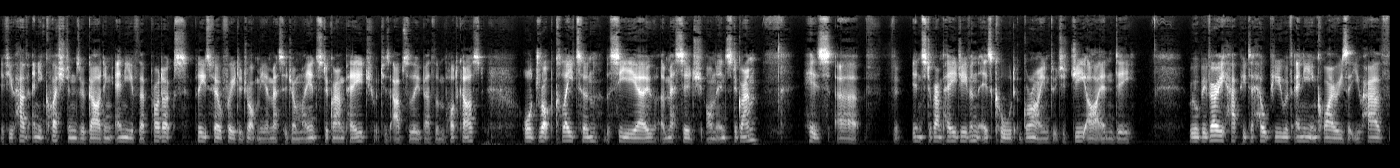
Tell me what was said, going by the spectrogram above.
If you have any questions regarding any of their products, please feel free to drop me a message on my Instagram page, which is Absolute Bedlam Podcast, or drop Clayton, the CEO, a message on Instagram. His uh, Instagram page, even, is called Grind, which is G R N D. We will be very happy to help you with any inquiries that you have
